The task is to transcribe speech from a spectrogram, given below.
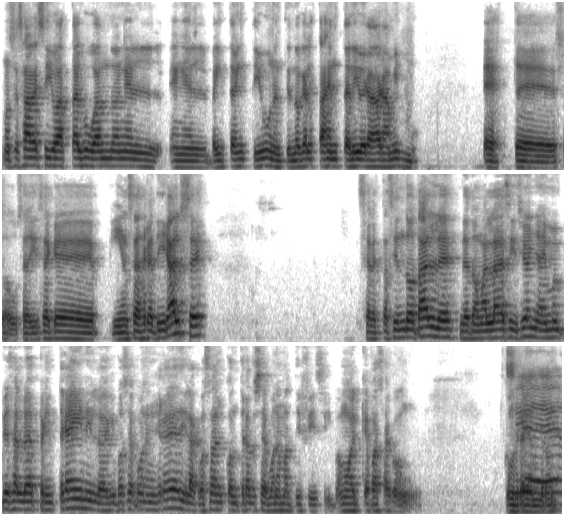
no se sabe si va a estar jugando en el, en el 2021. Entiendo que él está gente libre ahora mismo. Este, se dice que piensa retirarse. Se le está haciendo tarde de tomar la decisión. Ya mismo empiezan los sprint training, los equipos se ponen red y la cosa del contrato se pone más difícil. Vamos a ver qué pasa con. con eh,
